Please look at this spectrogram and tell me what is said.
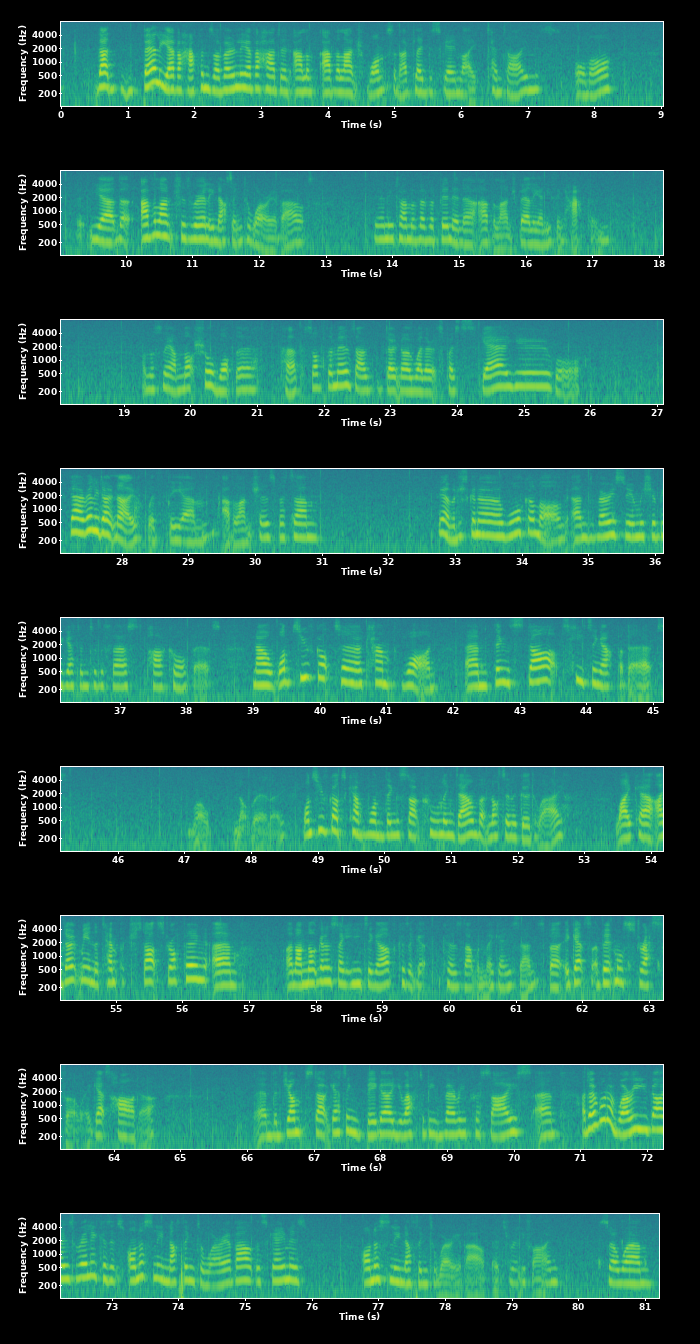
that barely ever happens. I've only ever had an avalanche once, and I've played this game like 10 times or more. Yeah, the avalanche is really nothing to worry about. The only time I've ever been in an avalanche, barely anything happened. Honestly, I'm not sure what the purpose of them is. I don't know whether it's supposed to scare you or yeah, I really don't know with the um, avalanches, but um, yeah, we're just gonna walk along, and very soon we should be getting to the first parkour bits. Now, once you've got to Camp 1, um, things start heating up a bit. Well, not really. Once you've got to Camp 1, things start cooling down, but not in a good way. Like, uh, I don't mean the temperature starts dropping, um, and I'm not going to say heating up because it get because that wouldn't make any sense. But it gets a bit more stressful. It gets harder. Um, the jumps start getting bigger. You have to be very precise. Um, I don't want to worry you guys really because it's honestly nothing to worry about. This game is honestly nothing to worry about. It's really fine. So um,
